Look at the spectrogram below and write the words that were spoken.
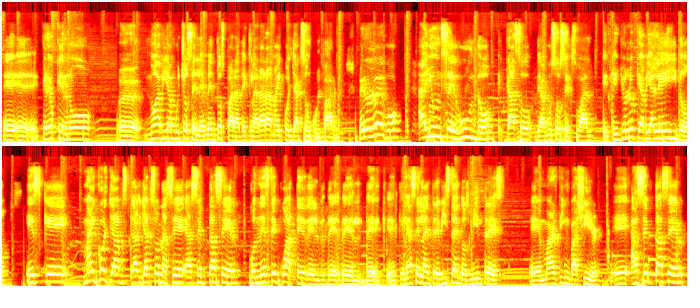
creo que no, eh, no había muchos elementos para declarar a Michael Jackson culpable. Pero luego hay un segundo caso de abuso sexual que yo lo que había leído es que Michael Jackson hace, acepta ser con este cuate del, de, de, de, que, le hace la entrevista en 2003 eh, Martin Bashir, eh, acepta hacer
